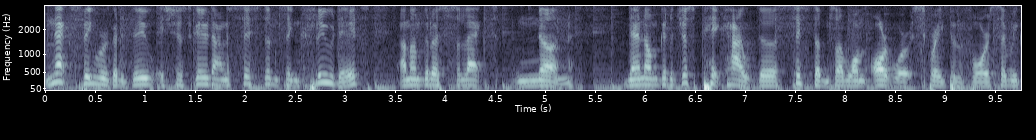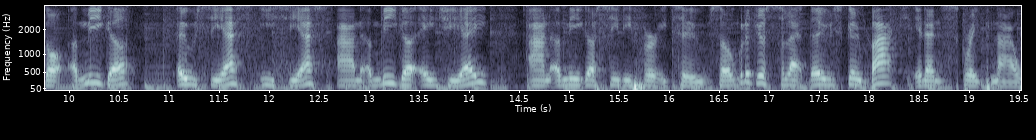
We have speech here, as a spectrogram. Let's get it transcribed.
Next thing we're going to do is just go down to systems included and I'm going to select none. Then I'm going to just pick out the systems I want artwork scraping for. So we got Amiga, OCS, ECS and Amiga AGA and Amiga CD32. So I'm going to just select those, go back and then scrape now.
